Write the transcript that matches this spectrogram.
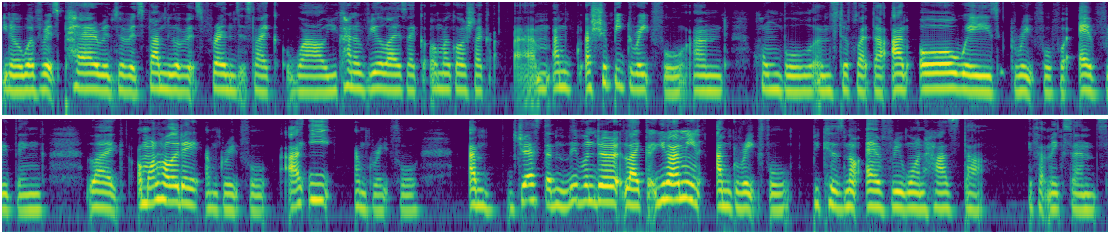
you know whether it's parents whether it's family whether it's friends it's like wow you kind of realize like oh my gosh like um, I'm I should be grateful and humble and stuff like that. I'm always grateful for everything. Like I'm on holiday I'm grateful. I eat I'm grateful. I'm dressed and live under like you know what I mean? I'm grateful because not everyone has that if that makes sense.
